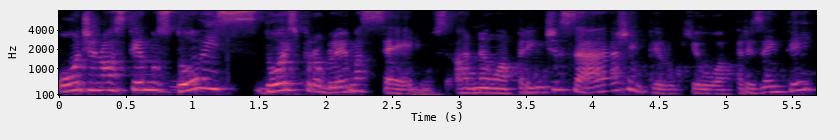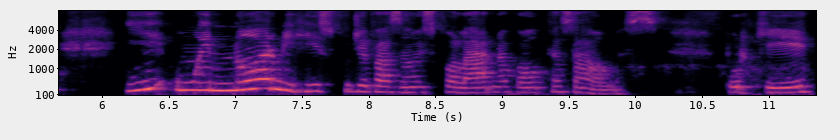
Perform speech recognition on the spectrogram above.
onde nós temos dois, dois problemas sérios: a não aprendizagem, pelo que eu apresentei, e um enorme risco de evasão escolar na volta às aulas porque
